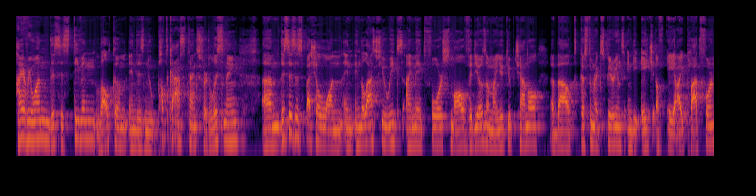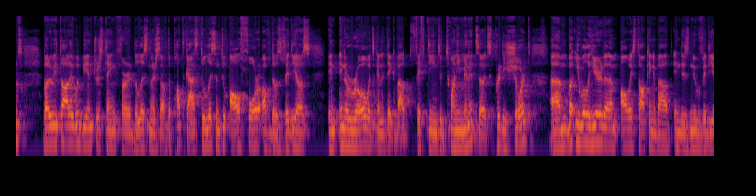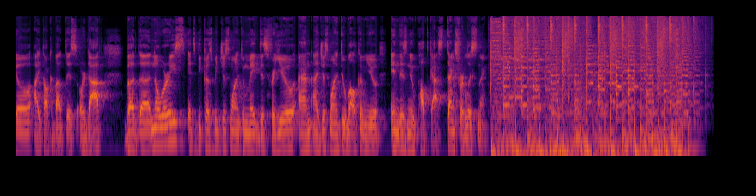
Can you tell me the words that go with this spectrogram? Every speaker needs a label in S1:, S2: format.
S1: Hi, everyone. This is Steven. Welcome in this new podcast. Thanks for listening. Um, this is a special one. In, in the last few weeks, I made four small videos on my YouTube channel about customer experience in the age of AI platforms. But we thought it would be interesting for the listeners of the podcast to listen to all four of those videos in, in a row. It's going to take about 15 to 20 minutes. So it's pretty short. Um, but you will hear that I'm always talking about in this new video. I talk about this or that. But uh, no worries. It's because we just wanted to make this for you. And I just wanted to welcome you in this new podcast. Thanks for listening.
